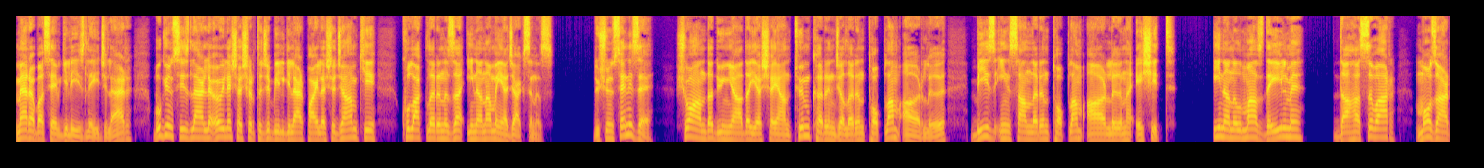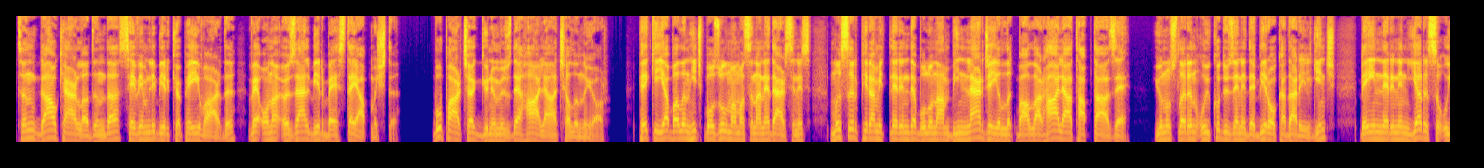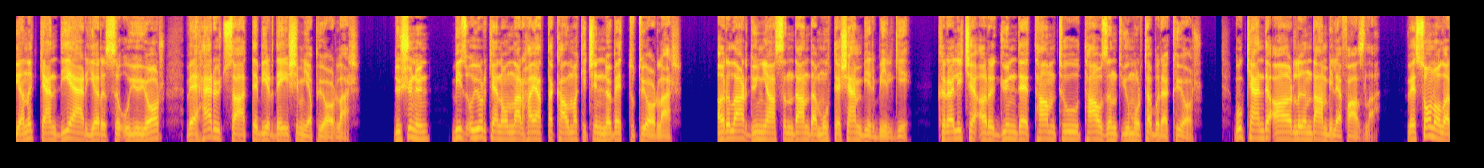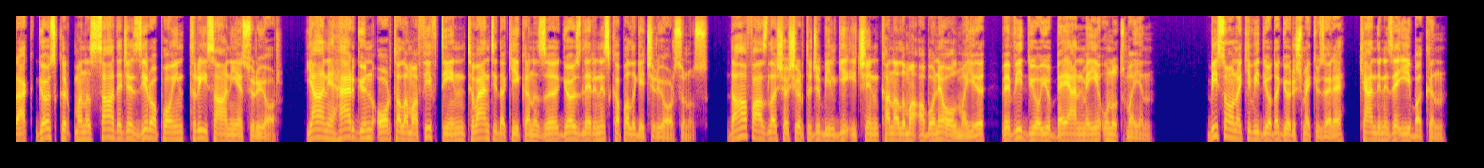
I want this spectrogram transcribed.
Merhaba sevgili izleyiciler. Bugün sizlerle öyle şaşırtıcı bilgiler paylaşacağım ki kulaklarınıza inanamayacaksınız. Düşünsenize, şu anda dünyada yaşayan tüm karıncaların toplam ağırlığı biz insanların toplam ağırlığına eşit. İnanılmaz değil mi? Dahası var, Mozart'ın Gaukerl adında sevimli bir köpeği vardı ve ona özel bir beste yapmıştı. Bu parça günümüzde hala çalınıyor. Peki ya balın hiç bozulmamasına ne dersiniz? Mısır piramitlerinde bulunan binlerce yıllık ballar hala taptaze. Yunusların uyku düzeni de bir o kadar ilginç, beyinlerinin yarısı uyanıkken diğer yarısı uyuyor ve her üç saatte bir değişim yapıyorlar. Düşünün, biz uyurken onlar hayatta kalmak için nöbet tutuyorlar. Arılar dünyasından da muhteşem bir bilgi. Kraliçe arı günde tam 2000 yumurta bırakıyor. Bu kendi ağırlığından bile fazla. Ve son olarak göz kırpmanız sadece 0.3 saniye sürüyor. Yani her gün ortalama 15-20 dakikanızı gözleriniz kapalı geçiriyorsunuz. Daha fazla şaşırtıcı bilgi için kanalıma abone olmayı ve videoyu beğenmeyi unutmayın. Bir sonraki videoda görüşmek üzere, kendinize iyi bakın.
